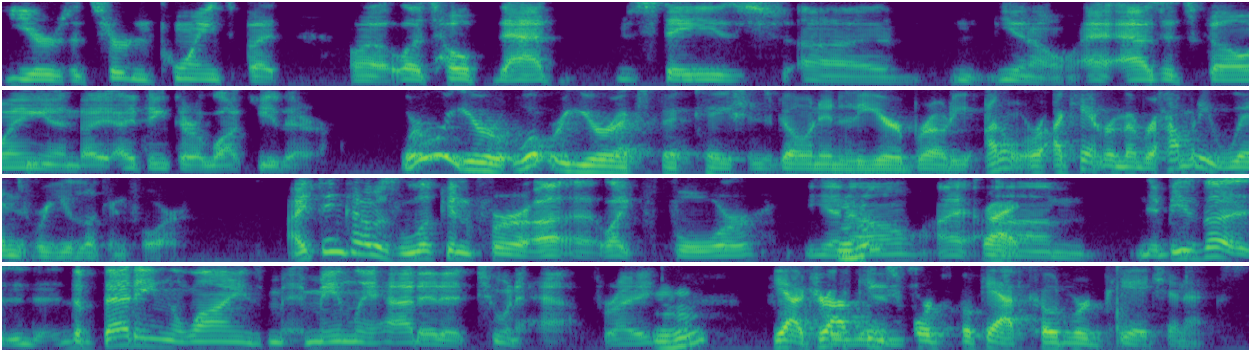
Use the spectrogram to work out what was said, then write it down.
years at certain points, but uh, let's hope that stays, uh, you know, as it's going. And I, I, think they're lucky there. Where were your What were your expectations going into the year, Brody? I don't. I can't remember. How many wins were you looking for? I think I was looking for uh, like four. You mm-hmm. know, I, right. um, because the the betting lines mainly had it at two and a half, right? Mm-hmm. Yeah, DraftKings Sportsbook app, code word PHNX.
